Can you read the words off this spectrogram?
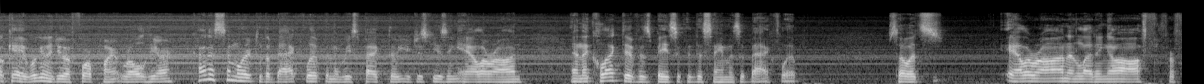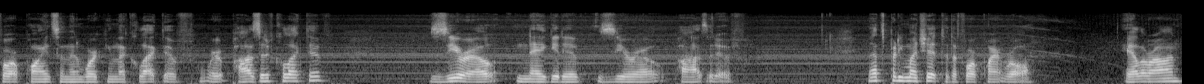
Okay, we're going to do a four-point roll here. Kind of similar to the backflip in the respect that you're just using aileron, and the collective is basically the same as a backflip. So it's aileron and letting off for four points, and then working the collective. We're positive collective, zero, negative, zero, positive. That's pretty much it to the four-point roll. Aileron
